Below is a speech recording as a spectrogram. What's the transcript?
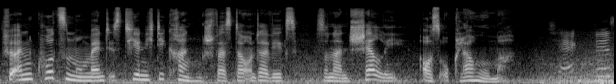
Für einen kurzen Moment ist hier nicht die Krankenschwester unterwegs, sondern Shelley aus Oklahoma. Check this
